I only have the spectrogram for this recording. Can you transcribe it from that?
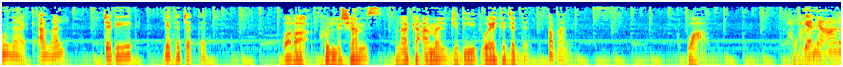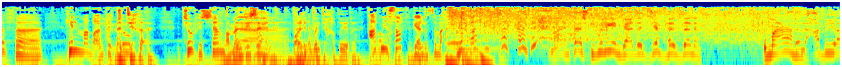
هناك أمل جديد يتجدد. وراء كل شمس هناك أمل جديد ويتجدد. طبعا. واو. يعني عارف آه، كل ما أنت تشوف خ... تشوف الشمس والله ما أنت آه، سهلة. ما أنت خطيرة. عطني صفقة لو سمحت نبغى ما يحتاج تقولين؟ قاعد أتجهز أنا. ومعاها. العب يلا.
